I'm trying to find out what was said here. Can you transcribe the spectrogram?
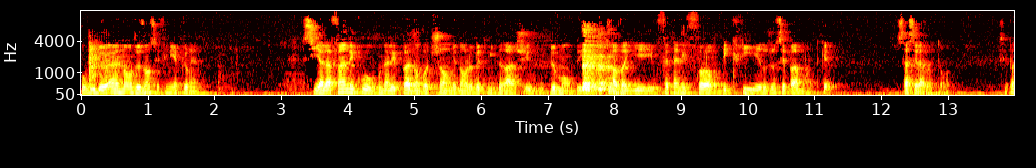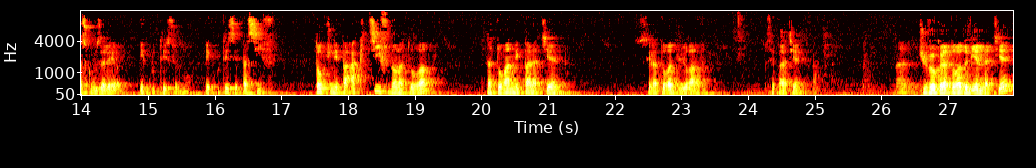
au bout de un an, deux ans, c'est fini, il n'y a plus rien. Si à la fin des cours, vous n'allez pas dans votre chambre mais dans le Beth Midrash et vous demandez, vous travaillez, vous faites un effort d'écrire, je ne sais pas moi, ok? Ça, c'est la vraie Torah. C'est pas ce que vous allez écouter seulement. Écouter, c'est passif. Tant que tu n'es pas actif dans la Torah, ta Torah n'est pas la tienne. C'est la Torah du Rav. C'est pas la tienne. Tu veux que la Torah devienne la tienne,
